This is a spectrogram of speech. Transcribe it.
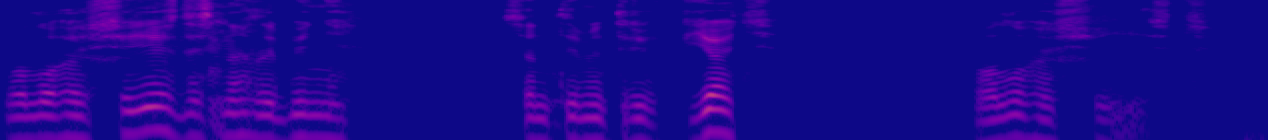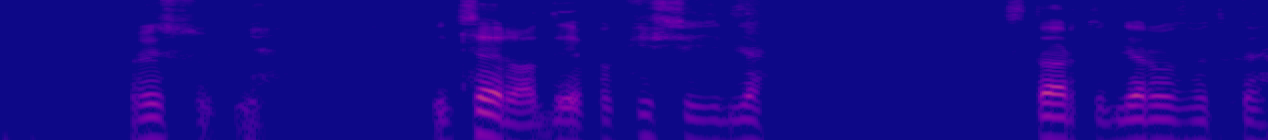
Волога ще є десь на глибині сантиметрів 5. Волога ще є. Присутня. І це радує, поки що і для старту, для розвитку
